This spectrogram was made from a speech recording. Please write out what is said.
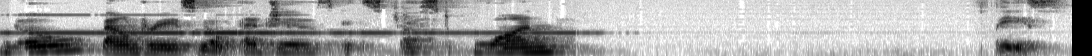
no boundaries, no edges. It's just one space.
